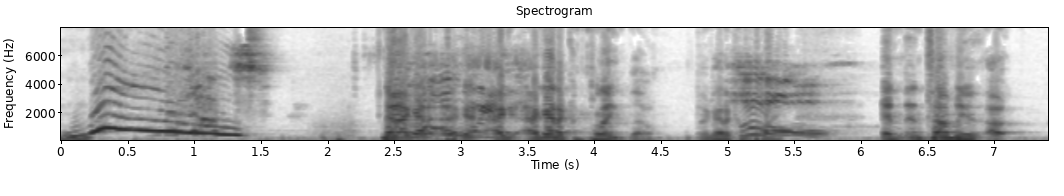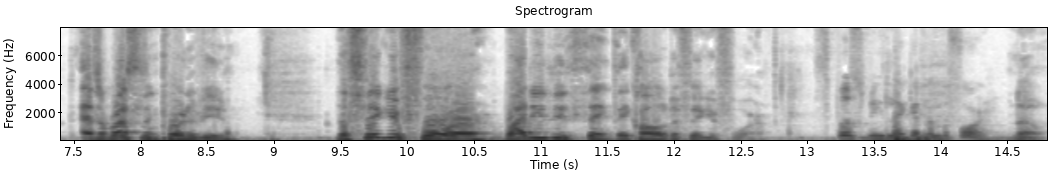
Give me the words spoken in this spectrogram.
Woo! What? Now I got, I got, I, I got a complaint though. I got a complaint. Oh, And, and tell me, uh, as a wrestling point of view, the figure four. Why do you think they call it a figure four? It's supposed to be like a number four. No,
